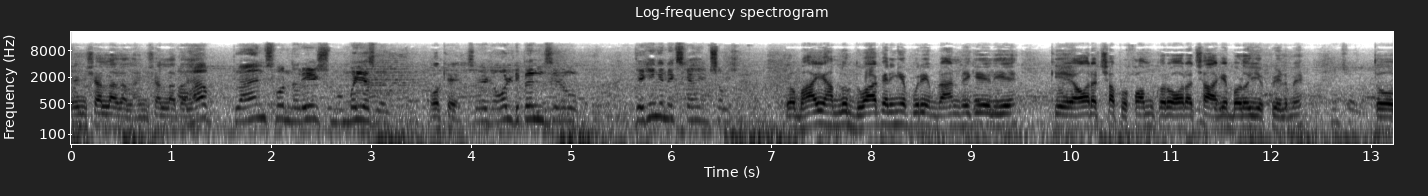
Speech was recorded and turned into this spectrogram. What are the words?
इंशाल्लाह ताला इंशाल्लाह ताला। I have plans for Naresh Mumbai as well okay so it all depends you know देखेंगे नेक्स्ट क्या है इंशाल्लाह तो भाई हम लोग दुआ करेंगे पूरे इमरान भाई के लिए कि और अच्छा परफॉर्म करो और अच्छा आगे बढ़ो ये फ़ील्ड में। तो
